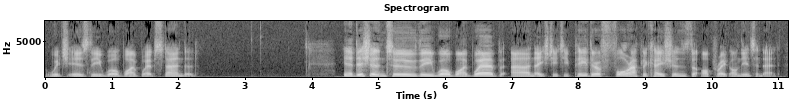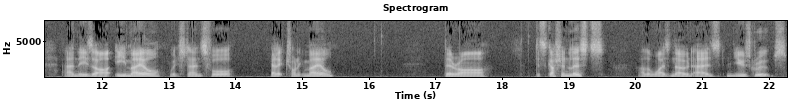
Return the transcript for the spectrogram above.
which is the World Wide Web standard. In addition to the World Wide Web and HTTP, there are four applications that operate on the Internet and these are email, which stands for electronic mail. There are discussion lists, otherwise known as news groups.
